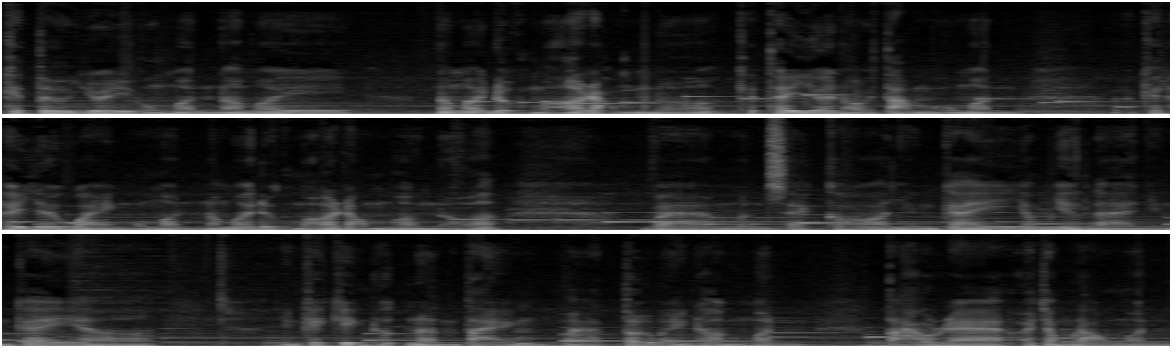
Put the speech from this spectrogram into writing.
cái tư duy của mình nó mới nó mới được mở rộng nữa. Cái thế giới nội tâm của mình cái thế giới quan của mình nó mới được mở rộng hơn nữa và mình sẽ có những cái giống như là những cái uh, những cái kiến thức nền tảng mà tự bản thân mình tạo ra ở trong đầu mình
